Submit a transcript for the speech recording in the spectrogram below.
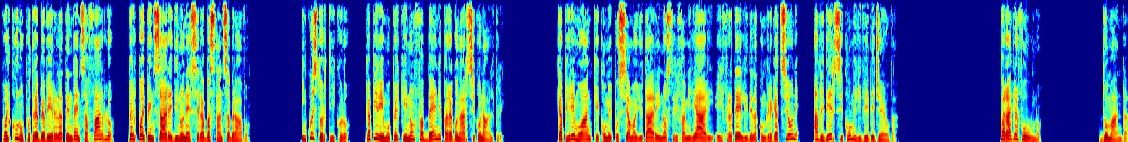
qualcuno potrebbe avere la tendenza a farlo per poi pensare di non essere abbastanza bravo. In questo articolo capiremo perché non fa bene paragonarsi con altri. Capiremo anche come possiamo aiutare i nostri familiari e i fratelli della congregazione a vedersi come li vede Geova. Paragrafo 1. Domanda.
